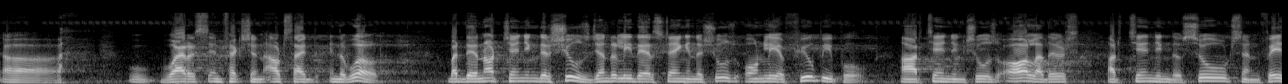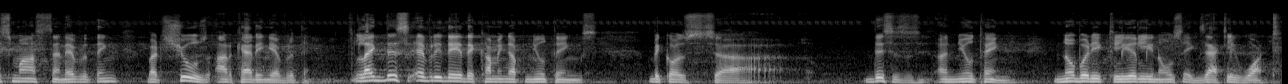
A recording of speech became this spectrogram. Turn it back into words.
uh, virus infection outside in the world but they're not changing their shoes. Generally, they're staying in the shoes, only a few people are changing shoes, all others are changing the suits and face masks and everything, but shoes are carrying everything. Like this, every day they're coming up new things because uh, this is a new thing. Nobody clearly knows exactly what.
